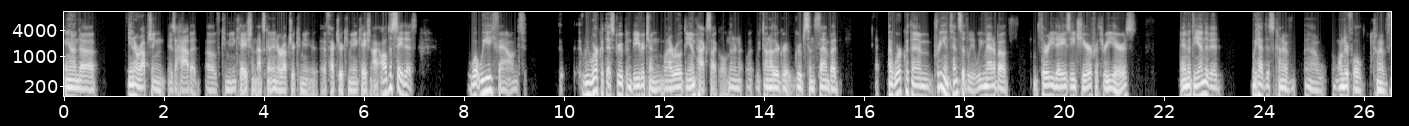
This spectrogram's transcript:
And uh, interruption is a habit of communication that's going to interrupt your commu- affect your communication I, will just say this what we found we work with this group in beaverton when i wrote the impact cycle and then we've done other gr- groups since then but i work with them pretty intensively we met about 30 days each year for three years and at the end of it we had this kind of uh, wonderful kind of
